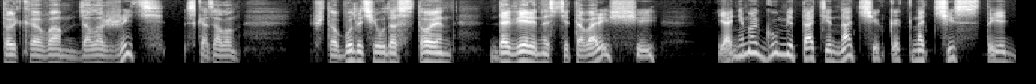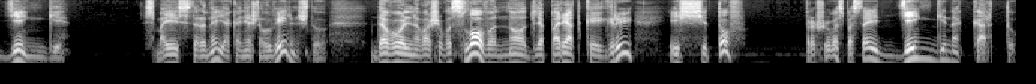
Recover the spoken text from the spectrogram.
только вам доложить, сказал он, что будучи удостоен доверенности товарищей, я не могу метать иначе, как на чистые деньги. С моей стороны, я, конечно, уверен, что довольно вашего слова, но для порядка игры и счетов прошу вас поставить деньги на карту.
